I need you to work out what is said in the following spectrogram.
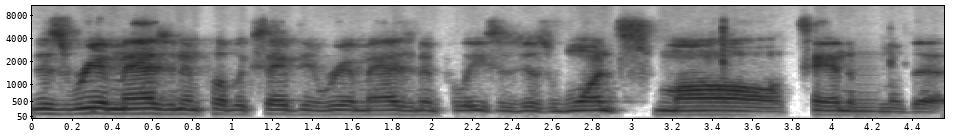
this reimagining public safety and reimagining police is just one small tandem of that.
